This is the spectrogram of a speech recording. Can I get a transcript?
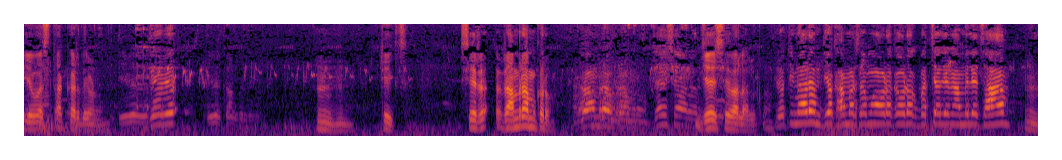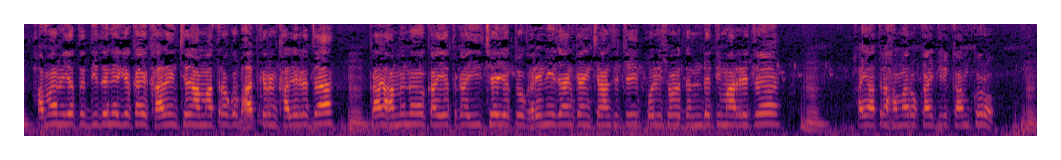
व्यवस्था कर देणो। देवे हम्म, हम्म, ठीक से राम राम करो। राम राम राम राम। जय श्याम जय सेवालाल ज्योति मैडम देख हमारे समूह औड़क औड़क बच्चा लेना मिले था हम हम्म, हमारे ये तो दीदे ने के खाले छे हम मात्रा को भात करन खाले रहता का काय हमें का ये तो ई छे एक तो घरे नहीं जान कहीं चांस छे पुलिस वाले दंडती मार रहे छे। हम्म, यात्रा हमारो काहीतरी काम करो। हम्म.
